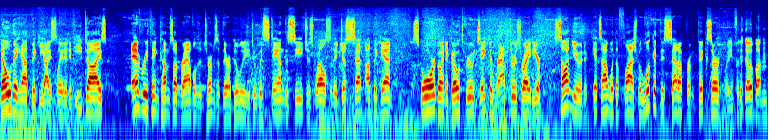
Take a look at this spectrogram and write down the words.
know they have Mickey isolated. If he dies, everything comes unraveled in terms of their ability to withstand the siege as well. So they just set up again. Score going to go through, take the Raptors right here. Sangyoon gets out with a flash, but look at this setup from Fixer. Waiting for the go button.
